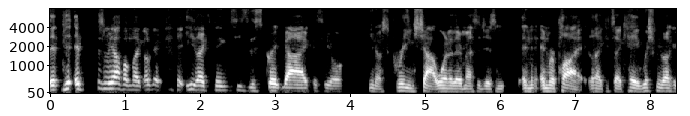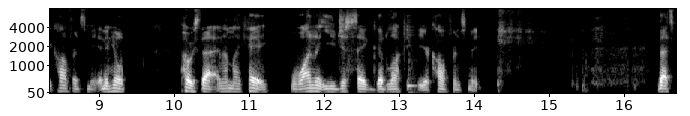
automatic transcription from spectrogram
It it pisses me off. I'm like, okay, he like thinks he's this great guy because he'll you know screenshot one of their messages and, and and reply like it's like, hey, wish me luck at conference meet, and then he'll post that, and I'm like, hey, why don't you just say good luck at your conference meet? That's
